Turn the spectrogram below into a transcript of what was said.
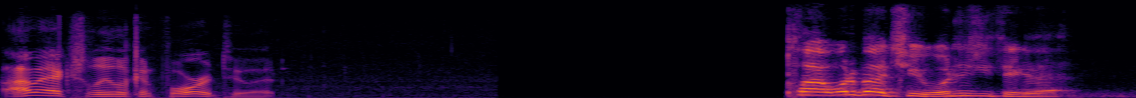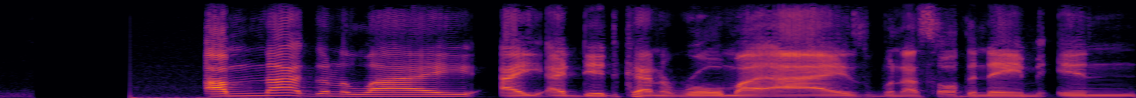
I'm actually looking forward to it. Platt, what about you? What did you think of that? I'm not gonna lie, I, I did kind of roll my eyes when I saw the name M.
